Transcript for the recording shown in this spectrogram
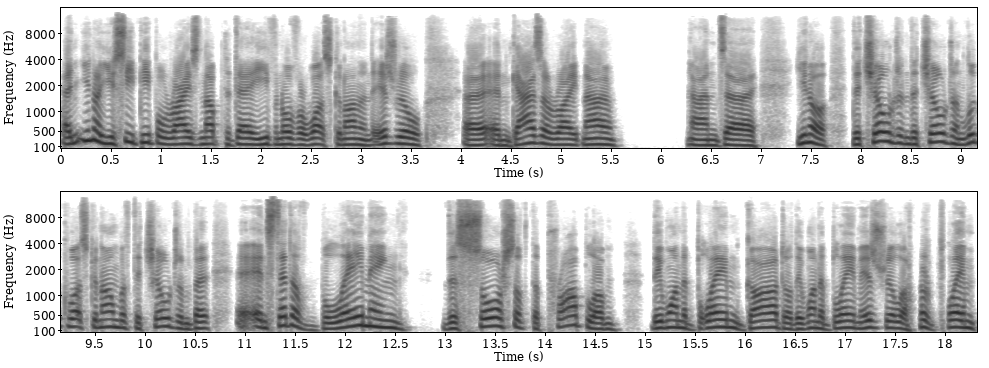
And you know, you see people rising up today, even over what's going on in Israel uh, and Gaza right now. And uh, you know, the children, the children, look what's going on with the children. But instead of blaming the source of the problem, they want to blame God or they want to blame Israel or blame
